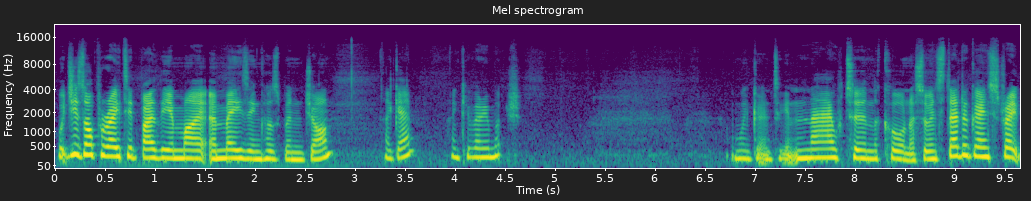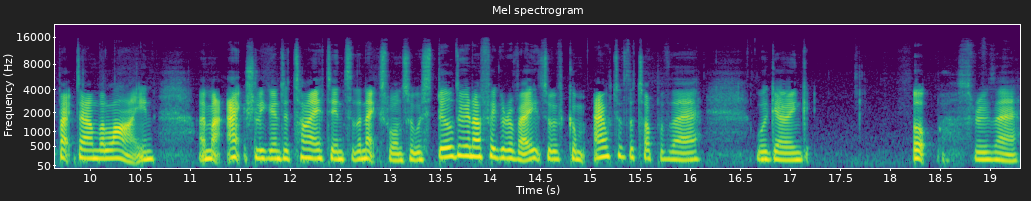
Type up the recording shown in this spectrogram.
Which is operated by the ama amazing husband John again. Thank you very much we're going to now turn the corner. So instead of going straight back down the line, I'm actually going to tie it into the next one. So we're still doing our figure of eight. So we've come out of the top of there. We're going up through there.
